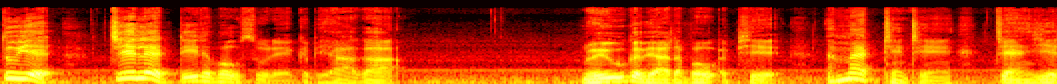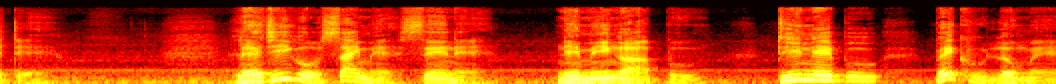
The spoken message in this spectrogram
သူ့ရဲ့ ကျေးလက်တေးတစ်ပုတ်ဆိုတဲ့ကြပြာကຫນွေဦးကြပြာတစ်ပုတ်အဖြစ် အမှတ်ထင်ထင်ကြံရစ်တယ်လက်ကြီးကိုစိုက်မယ်စင်းတယ်နေမင်းကပူဒီနေပူဘိတ်ခုလုံမယ်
